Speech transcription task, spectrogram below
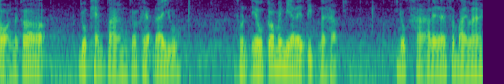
ก่อนแล้วก็ยกแขนตามก็ขยับได้อยู่ ส่วนเอวก็ไม่มีอะไรติดนะครับ ยกขาอะไรได้สบายมาก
